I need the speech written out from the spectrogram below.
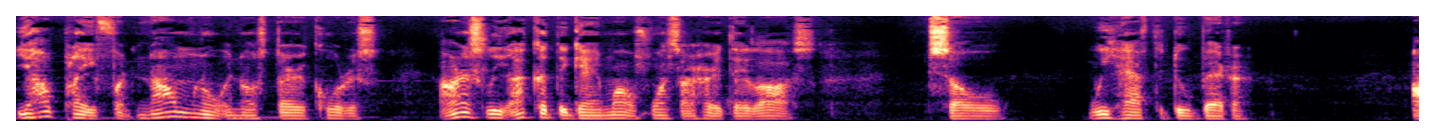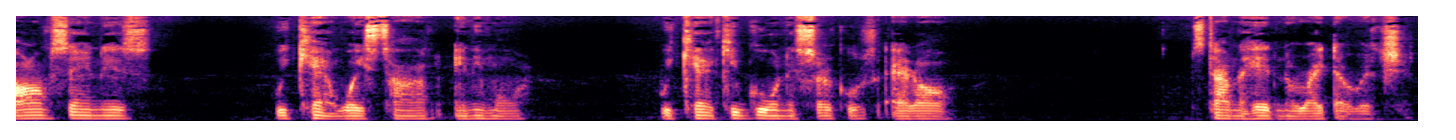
Y'all played phenomenal in those third quarters. Honestly, I cut the game off once I heard they lost. So we have to do better. All I'm saying is we can't waste time anymore. We can't keep going in circles at all. It's time to head in the right direction.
